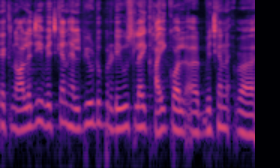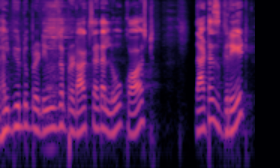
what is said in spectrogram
technology which can help you to produce like high qual, uh, which can uh, help you to produce the products at a low cost, that is great.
